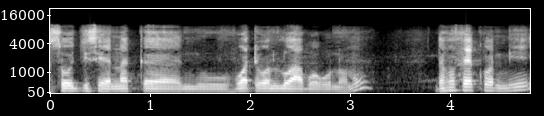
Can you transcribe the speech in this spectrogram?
Soo gisee nag ñu voté woon loi boobu noonu dafa fekkoon ni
